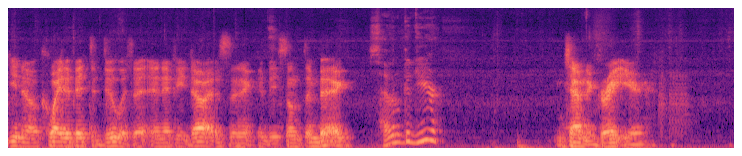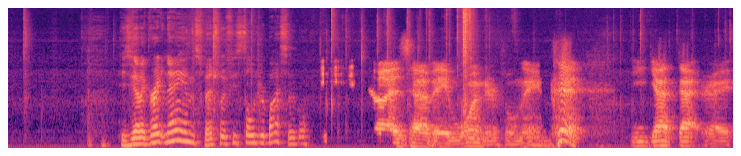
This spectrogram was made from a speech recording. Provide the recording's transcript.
you know, quite a bit to do with it. And if he does, then it could be something big. He's having a good year. He's having a great year. He's got a great name, especially if he stole your bicycle. He does have a wonderful name. you got that right.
